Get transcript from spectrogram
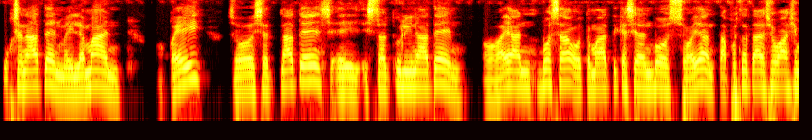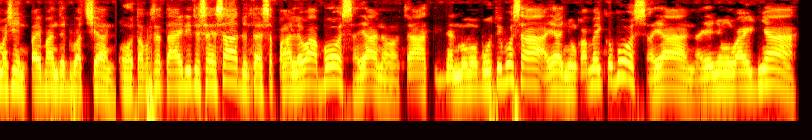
Buksan natin. May laman. Okay. So set natin. eh, Start uli natin. O ayan boss ha. Automatic kasi yan boss. So ayan. Tapos na tayo sa washing machine. 500 watts yan. O tapos na tayo dito sa isa. Doon tayo sa pangalawa boss. Ayan o. Tsaka tignan mo mabuti boss ha. Ayan yung kamay ko boss. Ayan. Ayan yung wire niya.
